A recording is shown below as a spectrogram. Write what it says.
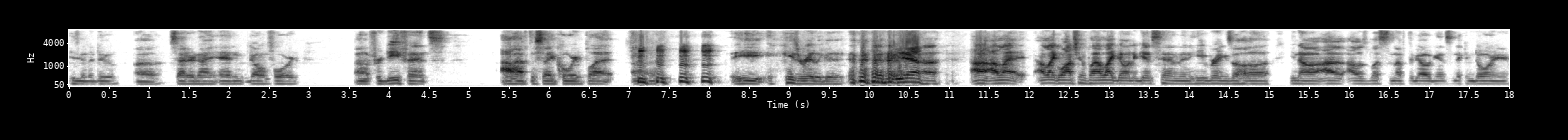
he's going to do uh, Saturday night and going forward. Uh, for defense, I'll have to say Corey Platt. Uh, he he's really good. Yeah. Uh, I, I like I like watching him play. I like going against him, and he brings a. Uh, you know, I, I was blessed enough to go against Nick and Dorian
